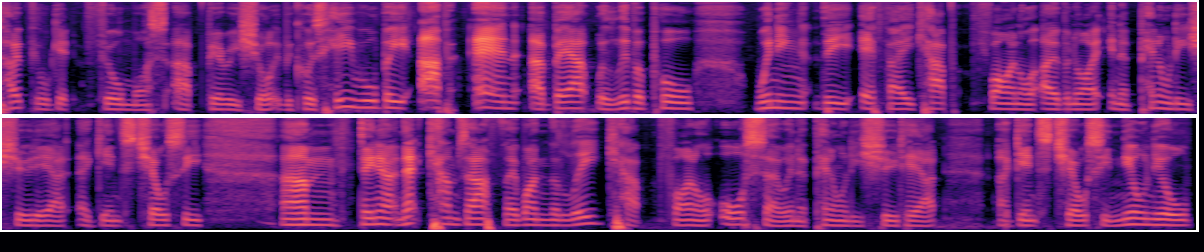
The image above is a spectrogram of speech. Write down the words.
let's hope we'll get Phil Moss up very shortly because he will be up and about with Liverpool winning the FA Cup final overnight in a penalty shootout against Chelsea. Um, Dino, and that comes after they won the League Cup final also in a penalty shootout against Chelsea. Nil nil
